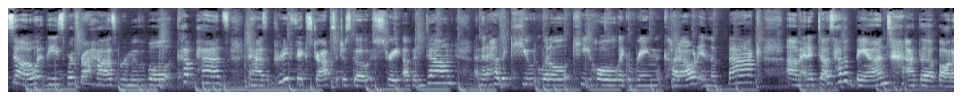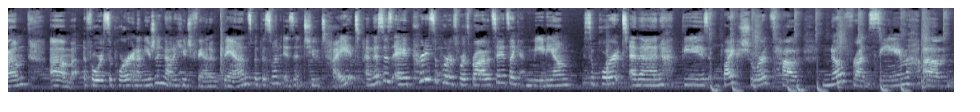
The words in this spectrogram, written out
So the sports bra has removable cup pads. It has pretty thick straps that just go straight up and down. And then it has a cute little keyhole like ring cutout in the back. Um, and it does have a band at the bottom um, for support. And I'm usually not a huge fan of bands, but this one isn't too tight. And this is a pretty supportive sports bra. I would say it's like medium support. And then these bike shorts have no front seam. Um,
